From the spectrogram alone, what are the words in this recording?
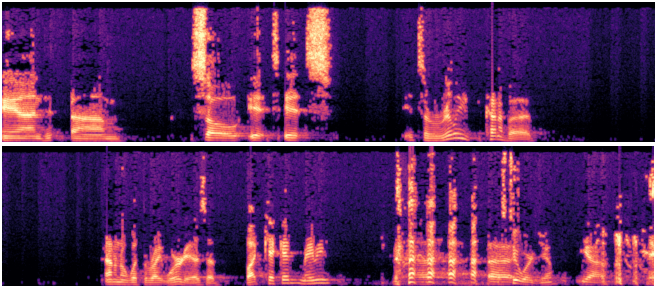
and um, so it it's it's a really kind of a I don't know what the right word is, a butt kicking, maybe? Uh, That's two words, Jim. Yeah.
